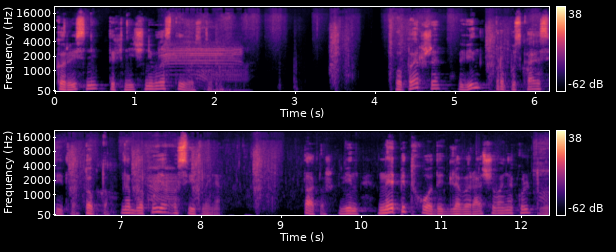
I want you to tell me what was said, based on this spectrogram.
корисні технічні властивості. По-перше, він пропускає світло, тобто не блокує освітлення. Також він не підходить для вирощування культур.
